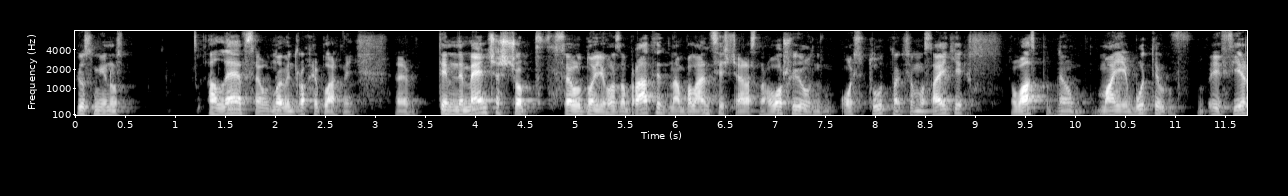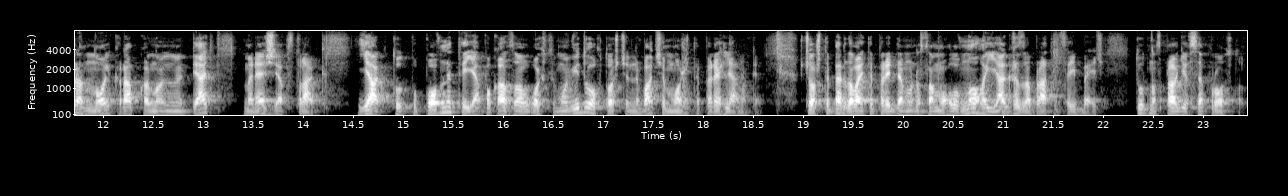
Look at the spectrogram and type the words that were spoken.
плюс-мінус. Але все одно він трохи платний. Е, Тим не менше, щоб все одно його забрати на балансі, ще раз наголошую, ось тут, на цьому сайті, у вас має бути в ефіра 0.005 в мережі Abstract. Як тут поповнити, я показував ось цьому відео. Хто ще не бачив, можете переглянути. Що ж, тепер давайте перейдемо до самого головного, як же забрати цей бейдж. Тут насправді все просто.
